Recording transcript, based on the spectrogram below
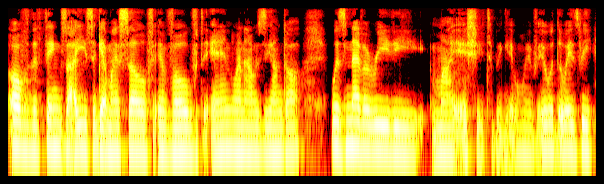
of the things that I used to get myself involved in when I was younger was never really my issue to begin with. It would always be,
